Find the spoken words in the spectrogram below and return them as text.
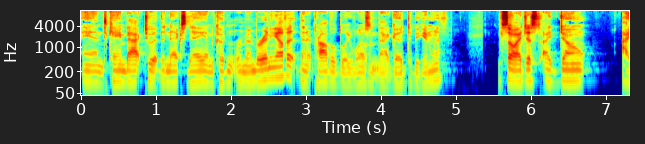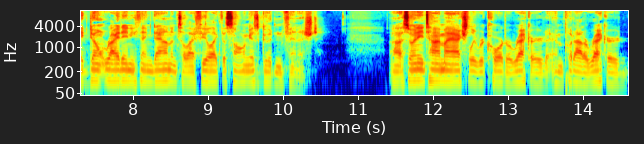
and came back to it the next day and couldn't remember any of it, then it probably wasn't that good to begin with. So I just I don't I don't write anything down until I feel like the song is good and finished. Uh, so anytime I actually record a record and put out a record,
